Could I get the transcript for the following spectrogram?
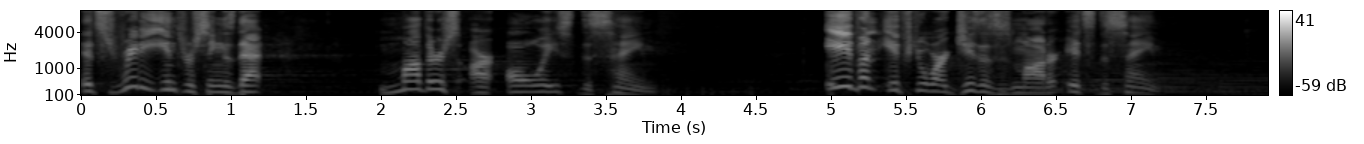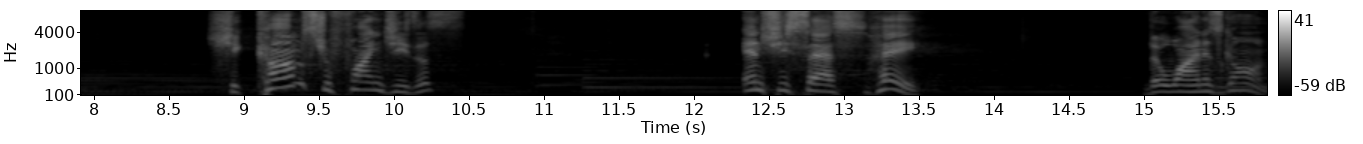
it's really interesting is that mothers are always the same. Even if you are Jesus' mother, it's the same. She comes to find Jesus and she says, Hey, the wine is gone.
